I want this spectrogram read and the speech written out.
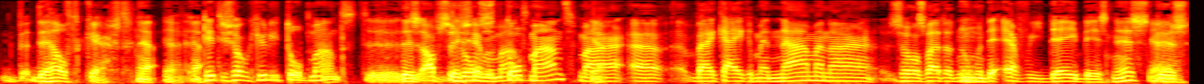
De helft kerst. Ja, ja. Dit is ook jullie topmaand? De, Dit is absoluut onze topmaand. Maar ja. uh, wij kijken met name naar, zoals wij dat noemen, de everyday business. dus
